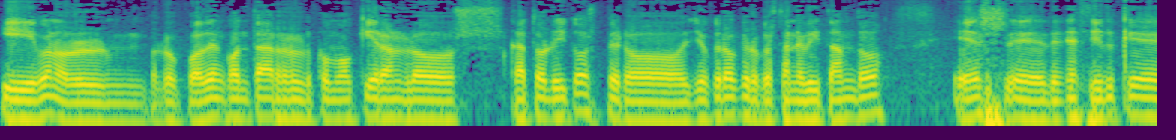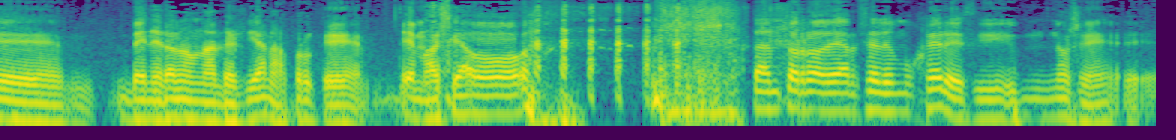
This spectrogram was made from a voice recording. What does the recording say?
Y bueno, lo pueden contar como quieran los católicos, pero yo creo que lo que están evitando es eh, decir que veneran a una lesbiana, porque demasiado tanto rodearse de mujeres y no sé, eh,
